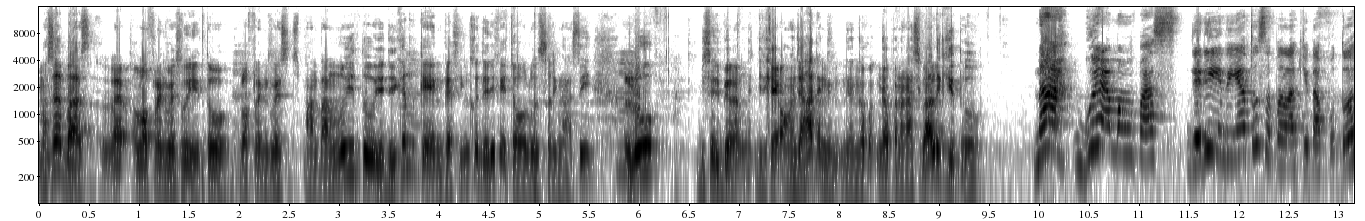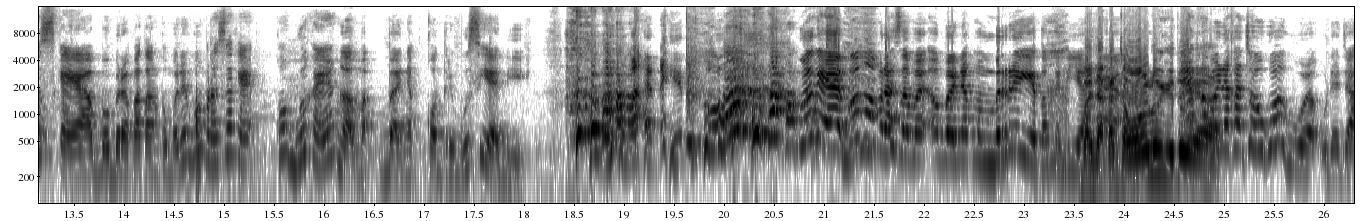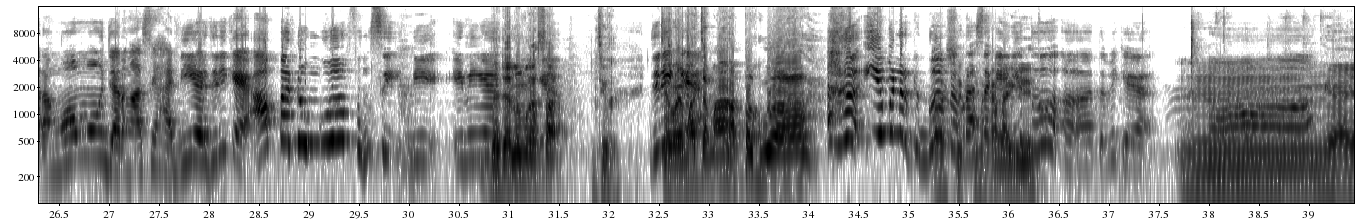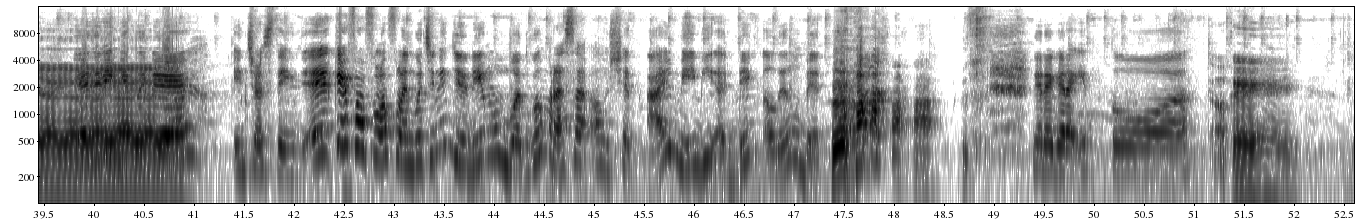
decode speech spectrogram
Masa bahas love language lu itu, Hmm. love language mantan lu itu, ya jadi kan kayak nggak sinkron, jadi kayak cowok lu sering ngasih, Hmm. lu bisa dibilang jadi kayak orang jahat yang nggak pernah ngasih balik gitu. Nah, gue emang pas jadi intinya tuh setelah kita putus kayak beberapa tahun kemudian gue merasa kayak kok gue kayaknya nggak banyak kontribusi ya di hubungan itu. gue kayak gue nggak merasa ba- banyak memberi gitu ke dia. Banyakan Kayak- cowok lu gitu Iya, ya. kebanyakan cowok gue, gue udah jarang ngomong, jarang ngasih hadiah. Jadi kayak apa dong gue fungsi di ininya? Jajan lu Kayak- merasa, anjir, Jadi cewek kayak- macam apa gua? iya bener ke gue Oh, merasa kayak lagi. gitu. Uh, tapi kayak Hmm, ya ya ya. ya, jadi ya, gitu ya, deh. ya. Interesting. Eh, kayak five love language ini jadi membuat gue merasa oh shit, I maybe a dick a little bit. Gara-gara itu. Oke.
